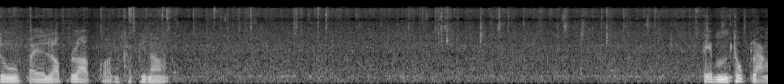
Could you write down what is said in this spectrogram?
ดูไปรอบๆก่อนครับพี่น้อง เต็มทุกหลัง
